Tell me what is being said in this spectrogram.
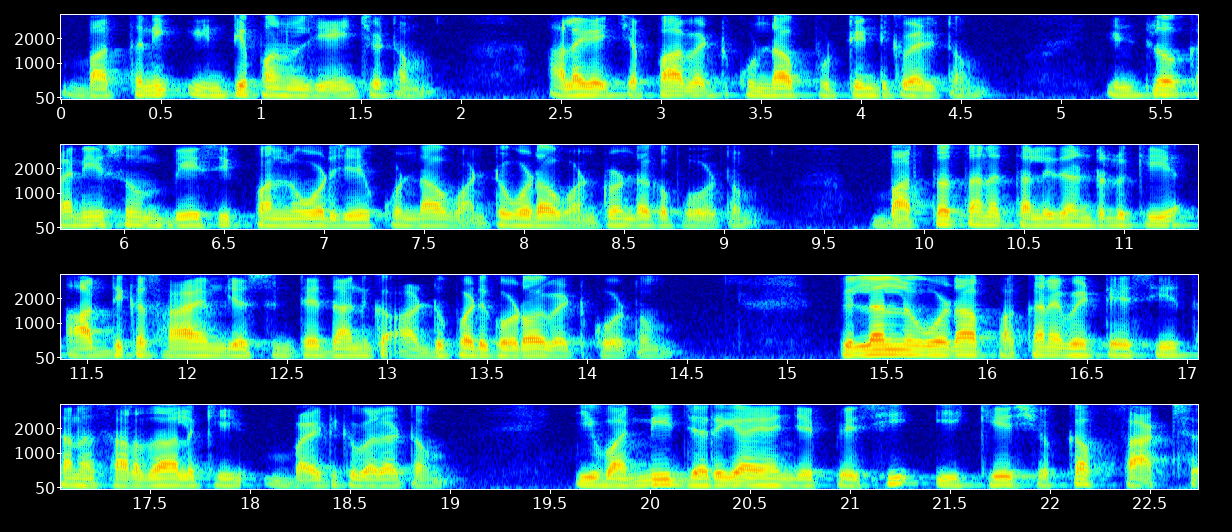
భర్తని ఇంటి పనులు చేయించటం అలాగే చెప్పాబెట్టకుండా పుట్టింటికి వెళ్ళటం ఇంట్లో కనీసం బేసిక్ పనులు కూడా చేయకుండా వంట కూడా వంట ఉండకపోవటం భర్త తన తల్లిదండ్రులకి ఆర్థిక సహాయం చేస్తుంటే దానికి అడ్డుపడి గొడవ పెట్టుకోవటం పిల్లల్ని కూడా పక్కన పెట్టేసి తన సరదాలకి బయటికి వెళ్ళటం ఇవన్నీ జరిగాయని చెప్పేసి ఈ కేసు యొక్క ఫ్యాక్ట్స్.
